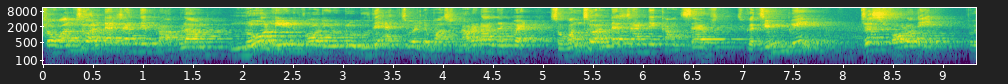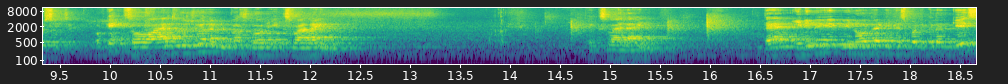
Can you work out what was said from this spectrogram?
So once you understand the problem, no need for you to do the actual demonstration, not at all required. So once you understand the concepts, you can simply just follow the procedure. Okay, so as usual, I will draw the xy line. xy line. Then anyway, we know that in this particular case,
